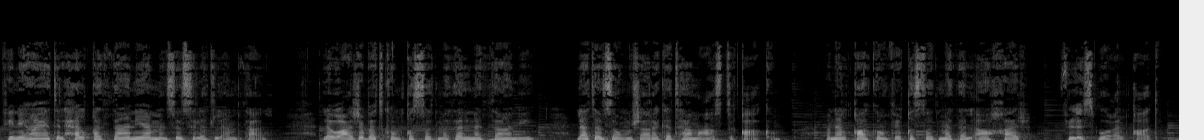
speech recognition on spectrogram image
في نهاية الحلقة الثانية من سلسلة الأمثال. لو أعجبتكم قصة مثلنا الثاني لا تنسوا مشاركتها مع أصدقائكم. ونلقاكم في قصة مثل آخر في الأسبوع القادم.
